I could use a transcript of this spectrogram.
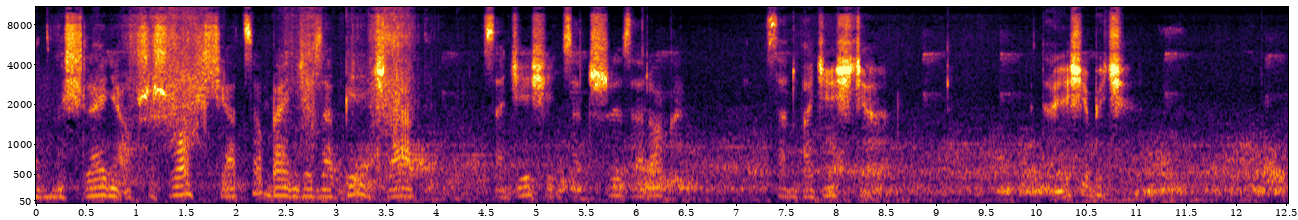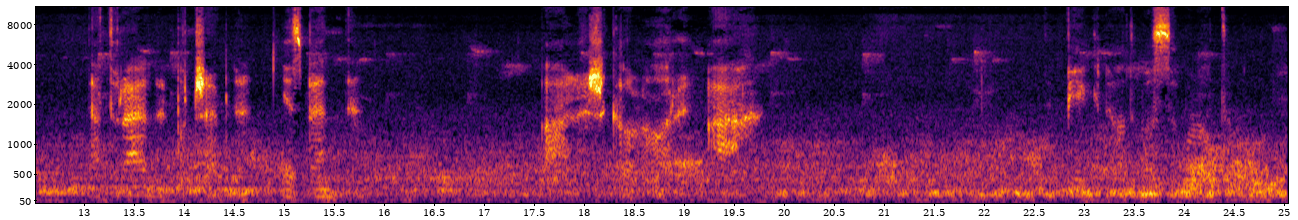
od myślenia o przyszłości, a co będzie za 5 lat, za 10, za 3, za rok, za 20. Wydaje się być naturalne, potrzebne, niezbędne. Ależ kolory, ach. Ten piękny odgłos samolotu. przodu.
